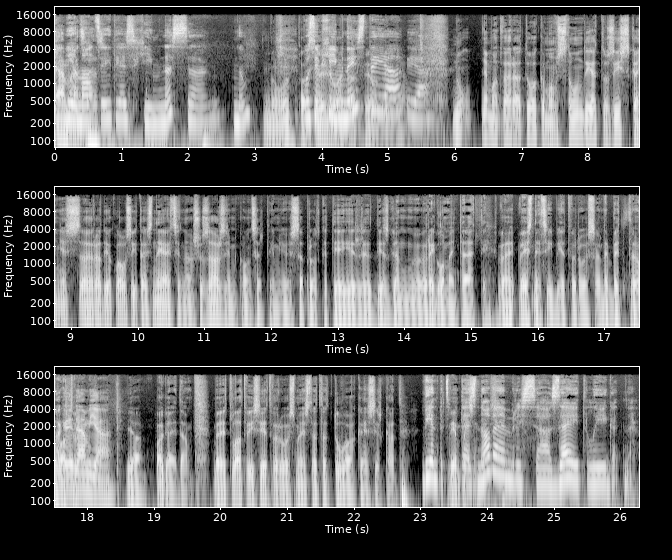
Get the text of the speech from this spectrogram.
Jāmācās. iemācīties himnas. Nu, nu, būsim himnisti, jā, jā. Nu, ņemot vērā to, ka mums stunda iet uz izskaņu, es radioklausītājs neaicināšu uz ārzemju koncertiem, jo es saprotu, ka tie ir diezgan reglamentēti vēstniecību ietvaros. Bet, pagaidām, Latvi... jā. Jā, pagaidām. Bet Latvijas ietvaros mēs tātad tuvākais ir kad? 11. 11. novembris, Zeita līgatne.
